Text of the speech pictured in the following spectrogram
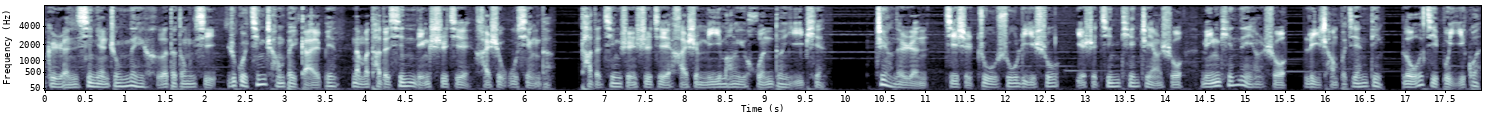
个人信念中内核的东西，如果经常被改变，那么他的心灵世界还是无形的，他的精神世界还是迷茫与混沌一片。这样的人，即使著书立说，也是今天这样说，明天那样说，立场不坚定，逻辑不一贯，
